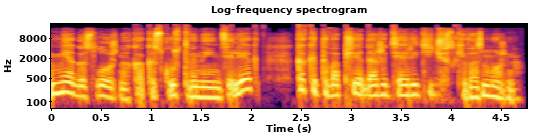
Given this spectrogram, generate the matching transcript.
мегасложных, как искусственный интеллект, как это вообще даже теоретически возможно?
